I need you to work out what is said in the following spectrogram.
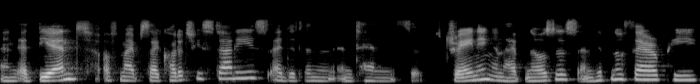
And at the end of my psychology studies, I did an intensive training in hypnosis and hypnotherapy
